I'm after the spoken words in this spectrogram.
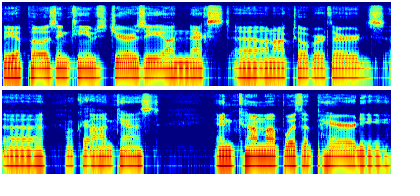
the opposing team's jersey on next uh, on October 3rd's uh, okay podcast and come up with a parody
